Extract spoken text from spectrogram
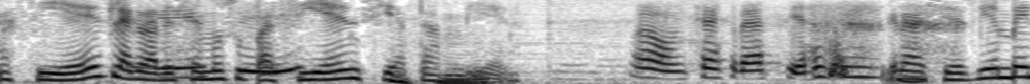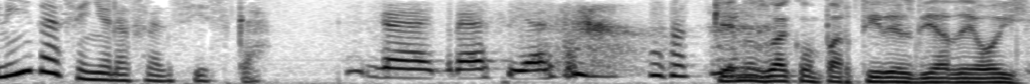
Así es, le agradecemos su paciencia también. Oh, muchas gracias. Gracias. Bienvenida, señora Francisca. Gracias. ¿Qué nos va a compartir el día de hoy?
